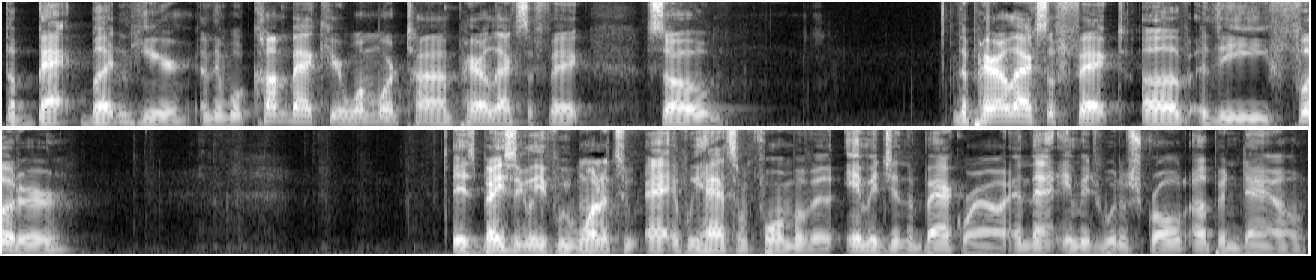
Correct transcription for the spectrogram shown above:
the back button here, and then we'll come back here one more time. Parallax effect. So the parallax effect of the footer is basically if we wanted to add, if we had some form of an image in the background and that image would have scrolled up and down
